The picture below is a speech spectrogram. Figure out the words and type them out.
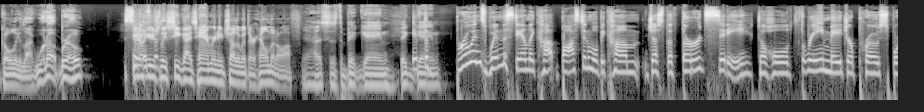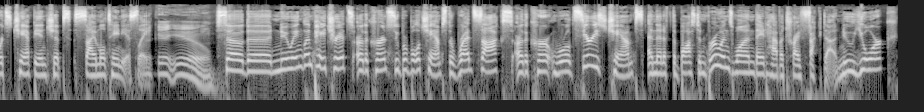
goalie like, "What up, bro?" So you don't if the- usually see guys hammering each other with their helmet off. yeah, this is the big game. Big if game. the Bruins win the Stanley Cup, Boston will become just the third city to hold three major pro sports championships simultaneously. Look at you. So the New England Patriots are the current Super Bowl champs. The Red Sox are the current World Series champs. And then if the Boston Bruins won, they'd have a trifecta. New York,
